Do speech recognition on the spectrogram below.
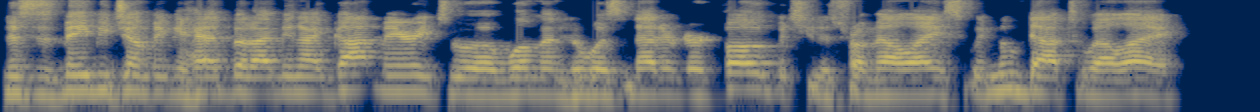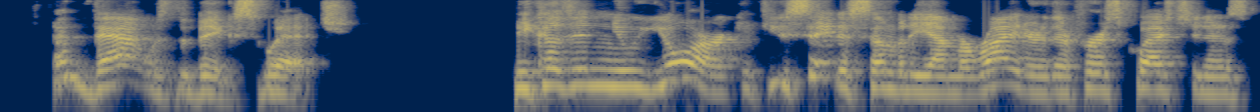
this is maybe jumping ahead, but I mean, I got married to a woman who was an editor at Vogue, but she was from LA. So we moved out to LA. And that was the big switch. Because in New York, if you say to somebody, I'm a writer, their first question is,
